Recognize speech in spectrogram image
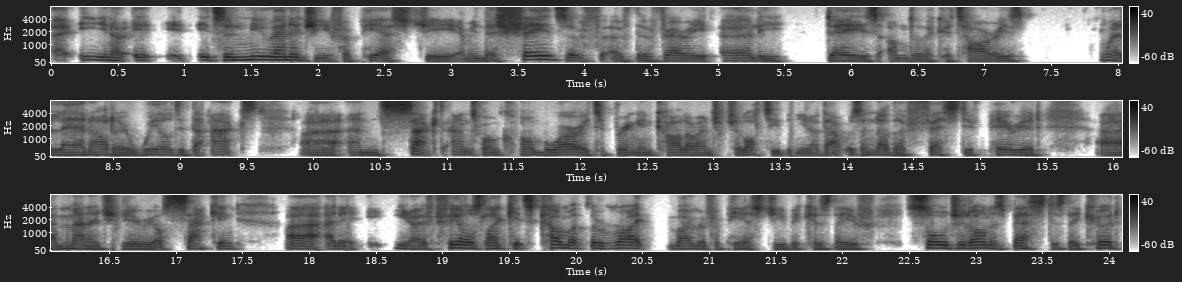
Uh, you know, it, it, it's a new energy for PSG. I mean, there's shades of of the very early days under the Qataris where Leonardo wielded the axe uh, and sacked Antoine Kombouaré to bring in Carlo Ancelotti. You know that was another festive period uh, managerial sacking, uh, and it you know it feels like it's come at the right moment for PSG because they've soldiered on as best as they could.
